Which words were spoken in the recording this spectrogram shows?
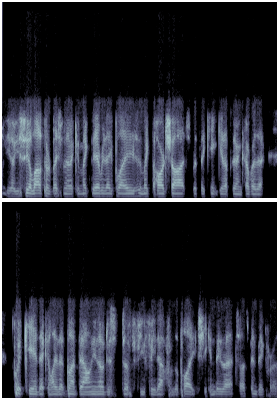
you know, you see a lot of third basemen that can make the everyday plays and make the hard shots, but they can't get up there and cover that quick kid that can lay that bunt down, you know, just a few feet out from the plate. She can do that. So it's been big for us.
